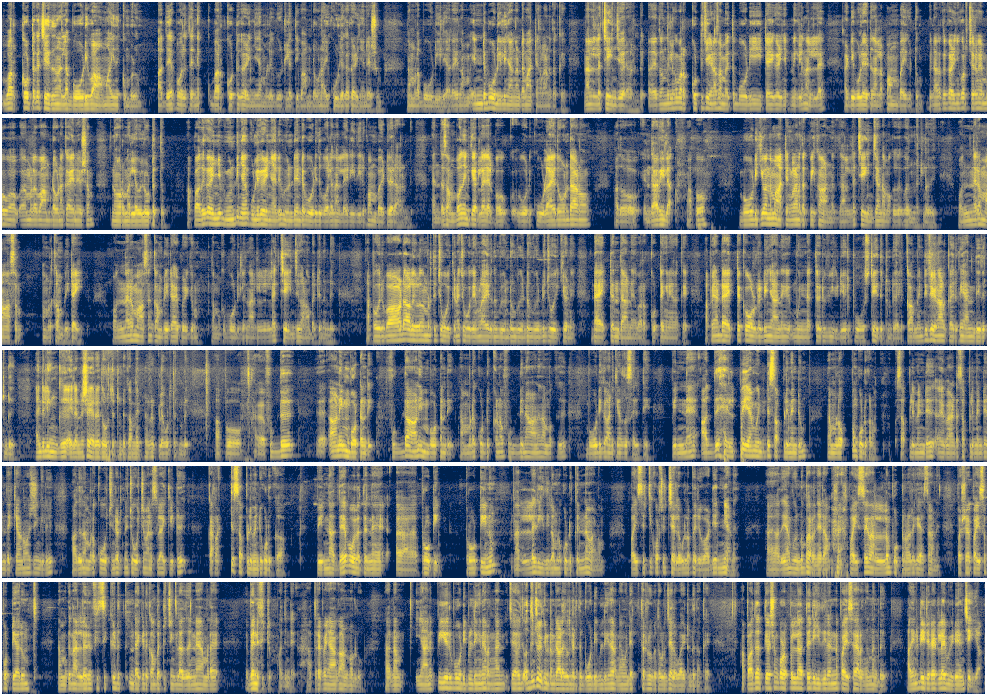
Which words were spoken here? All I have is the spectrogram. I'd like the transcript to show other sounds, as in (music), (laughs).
വർക്കൗട്ടൊക്കെ ചെയ്ത് നല്ല ബോഡി വാമായി നിൽക്കുമ്പോഴും അതേപോലെ തന്നെ വർക്കൗട്ട് കഴിഞ്ഞ് നമ്മൾ വീട്ടിലെത്തി വാം ഡൗൺ ആയി കൂളിയൊക്കെ കഴിഞ്ഞതിന് ശേഷം നമ്മളെ ബോഡിയിൽ അതായത് നമ്മ എന്റെ ബോഡിയിൽ ഞാൻ കണ്ട മാറ്റങ്ങളാണ് ഇതൊക്കെ. നല്ല ചേഞ്ച് വരാറുണ്ട്. അതായത് ഒന്നില്ലെങ്കിൽ വർക്കൗട്ട് ചെയ്യണ സമയത്ത് ബോഡി ഹീറ്റായി കഴിഞ്ഞിട്ടുണ്ടെങ്കിൽ നല്ല അടിപൊളിയായിട്ട് നല്ല പമ്പായി കിട്ടും. പിന്നെ അതൊക്കെ കഴിഞ്ഞ് കുറച്ച് നേരം കഴിയുമ്പോൾ നമ്മളെ വാം ഡൗൺ ഒക്കെ ആയതിനു ശേഷം നോർമൽ ലെവലിലോട്ട് എത്തും. അപ്പോൾ അത് കഴിഞ്ഞ് വീണ്ടും ഞാൻ കുളി കഴിഞ്ഞാൽ വീണ്ടും എന്റെ ബോഡി ഇതുപോലെ നല്ല രീതിയിൽ പമ്പായിട്ട് വരാറുണ്ട്. എന്താ സംഭവം എന്ന് എനിക്കറിയില്ല. ചിലപ്പോൾ ബോഡി കൂളായതുകൊണ്ടാണോ അതോ എന്താ അറിയില്ല. അപ്പോൾ ബോഡിക്ക് വന്ന മാറ്റങ്ങളാണ് ഇതൊക്കെ ഈ കാണുന്നത്. നല്ല ചേഞ്ചാണ് നമുക്ക് വന്നിട്ടുള്ളത്. ഒന്നര മാസം നമ്മൾ കംപ്ലീറ്റ് ആയി. ഒന്നര മാസം കംപ്ലീറ്റ് ആയപ്പോഴേക്കും നമുക്ക് ബോഡിയിൽ നല്ല ചേഞ്ച് കാണാൻ പറ്റുന്നുണ്ട്. അപ്പോൾ ഒരുപാട് ആളുകൾ നമ്മുടെ അടുത്ത് ചോദിക്കുന്ന ചോദ്യങ്ങളായിരുന്നു വീണ്ടും വീണ്ടും വീണ്ടും ചോദിക്കുകയാണ്. ഡയറ്റ് എന്താണ്? വർക്കൗട്ട് എങ്ങനെയാണെന്നൊക്കെ അപ്പോൾ ഞാൻ ഡയറ്റൊക്കെ ഓൾറെഡി ഞാൻ മുന്നത്തെ ഒരു വീഡിയോയിൽ പോസ്റ്റ് ചെയ്തിട്ടുണ്ട്. അതിൽ കമന്റ് ചെയ്യുന്ന ആൾക്കാർക്ക് ഞാൻ എന്ത് ചെയ്തിട്ടുണ്ട്? അതിന്റെ ലിങ്ക് അതിൽ തന്നെ ഷെയർ ചെയ്ത് കൊടുത്തിട്ടുണ്ട്. കമന്റിന് റിപ്ലൈ കൊടുത്തിട്ടുണ്ട്. അപ്പോൾ ഫുഡ് ആണ് ഇമ്പോർട്ടന്റ് ഫുഡാണ് ഇമ്പോർട്ടന്റ് നമ്മുടെ കൊടുക്കുന്ന ഫുഡിനാണ് നമുക്ക് ബോഡി കാണിക്കുന്ന റിസൾട്ട് പിന്നെ അത് ഹെൽപ്പ് ചെയ്യാൻ വേണ്ടിയിട്ട് സപ്ലിമെന്റും നമ്മളൊപ്പം കൊടുക്കണം. സപ്ലിമെന്റ് വേണ്ട സപ്ലിമെന്റ് എന്തൊക്കെയാണോ വെച്ചെങ്കിൽ അത് നമ്മുടെ കോച്ചിന്റെ അടുത്ത് നിന്ന് ചോദിച്ച് മനസ്സിലാക്കിയിട്ട് കറക്റ്റ് സപ്ലിമെന്റ് കൊടുക്കുക. പിന്നെ അതേപോലെ തന്നെ പ്രോട്ടീൻ പ്രോട്ടീനും നല്ല രീതിയിൽ നമ്മൾ കൊടുക്കുന്ന വേണം. പൈസയ്ക്ക് കുറച്ച് ചിലവുള്ള പരിപാടി തന്നെയാണ്. അത് ഞാൻ വീണ്ടും പറഞ്ഞുതരാം. (laughs) പൈസ നല്ല പൊട്ടണ ഒരു കേസാണ് പക്ഷേ പൈസ പൊട്ടിയാലും നമുക്ക് നല്ലൊരു ഫിസിക്ക് എടുത്ത് ഉണ്ടാക്കിയെടുക്കാൻ പറ്റിച്ചെങ്കിൽ അത് തന്നെ നമ്മുടെ ബെനിഫിറ്റും അതിന്റെ. അത്രയപ്പോൾ ഞാൻ കാണുന്നുള്ളൂ. കാരണം ഞാനിപ്പോൾ ഈ ഒരു ബോഡി ബിൽഡിങ്ങിന് ഇറങ്ങാൻ അതും ചോദിക്കുന്നുണ്ട് ആളുകളുടെ അടുത്ത് ബോഡി ബിൽഡിങ്ങിന് ഇറങ്ങാൻ വേണ്ടി എത്ര രൂപത്തോളം ചിലവായിട്ടുണ്ട് എന്നൊക്കെ അപ്പോൾ അത് അത്യാവശ്യം കുഴപ്പമില്ലാത്ത രീതിയിൽ തന്നെ പൈസ ഇറങ്ങുന്നുണ്ട്. അതിന്റെ ഡീറ്റെയിൽ ആയിട്ടുള്ള വീഡിയോ ഞാൻ ചെയ്യാം.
